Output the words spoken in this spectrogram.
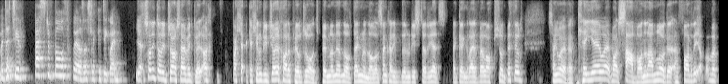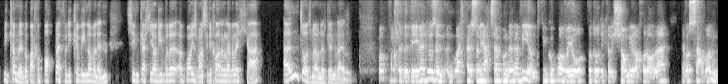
mae dy ti'r best of both worlds os lycyd i gwyn. Ie, yeah, sori dod i draws hefyd gwyn falle, gallen nhw wedi joio chwarae Pil Drones, 5 mlynedd nôl, 10 mlynedd nôl, ond sa'n cael ei bod nhw wedi ystyried y gyngrair fel opsiwn. Beth yw'r, sa'n gwybod, efo'r ceie, mae'r safon yn amlwg, y ffordd, fi'n cymryd, mae bach o bopeth wedi cyfuno fan hyn, sy'n galluogi bod y, y boys ma sydd wedi chwarae lefel ucha, yn dod mewn i'r gyngrair. Hmm. Wel, falle dy Dave Edwards yn, yn well person i ateb hwnna na fi, ond dwi'n gwybod fod o wedi cael ei siomi o'r ochr ora efo safon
